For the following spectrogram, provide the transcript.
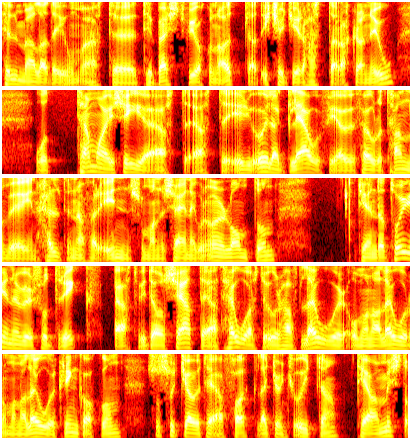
tilmelde deg om at uh, til best for jokken og ødel, at ikke gjør hattar akkurat nå, det må jeg si at, at er jo øyla glad for jeg vil få tannveien heltene for inn som man sier når under London. Til enda tøyene vi så drikk at vi da ser det at høyest har haft lauer og man har lauer og man har lauer kring okken så sutja vi til at folk lett jo ikke ute til å miste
